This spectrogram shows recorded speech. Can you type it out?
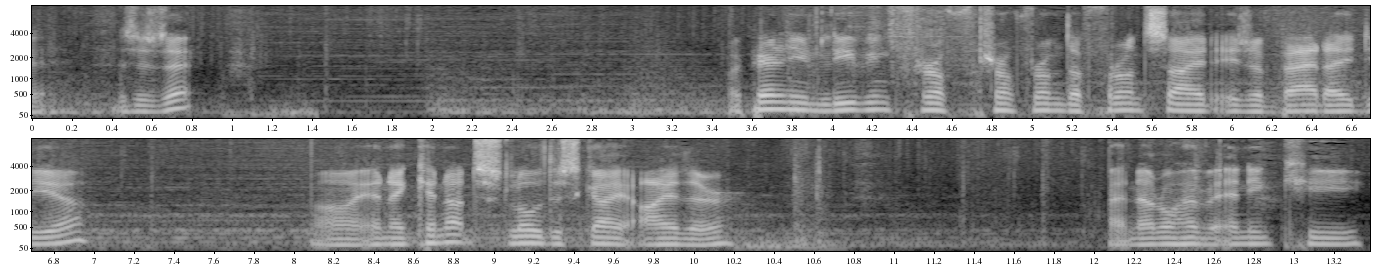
Okay, this is it. Apparently leaving from, from, from the front side is a bad idea. Uh, and I cannot slow this guy either. And I don't have any key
